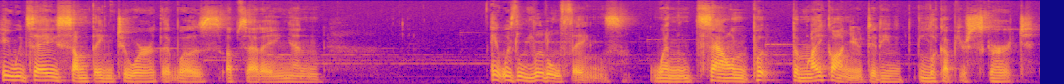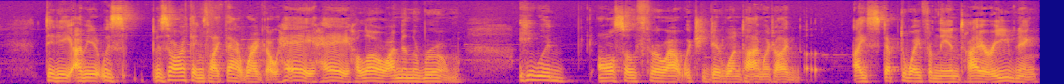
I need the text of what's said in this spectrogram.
he would say something to her that was upsetting, and it was little things. When sound put the mic on you, did he look up your skirt? Did he? I mean, it was bizarre things like that where I'd go, hey, hey, hello, I'm in the room. He would also throw out, which he did one time, which I, I stepped away from the entire evening,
